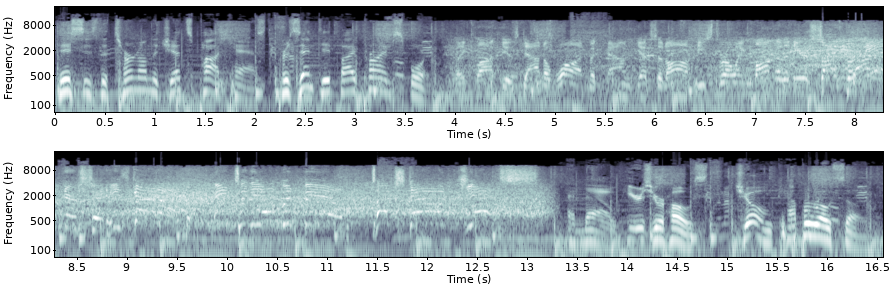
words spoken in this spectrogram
This is the Turn on the Jets podcast, presented by Prime Sport. Play clock is down to one. McCown gets it off. He's throwing long on the near side for Anderson. He's got him into the open field. Touchdown, Jets! And now, here's your host, Joe Caparoso.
